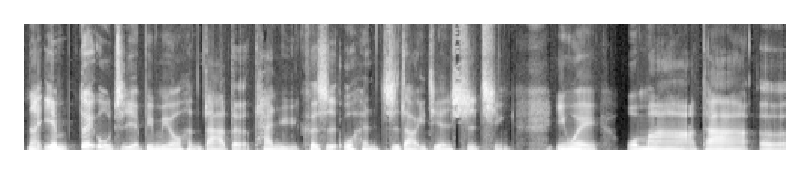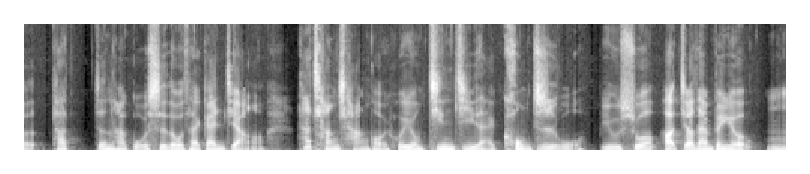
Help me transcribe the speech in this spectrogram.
那也对物质也并没有很大的贪欲，可是我很知道一件事情，因为我妈啊，她呃，她真的他过世了，我才敢讲哦。他常常哦会用经济来控制我，比如说好交男朋友，嗯。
